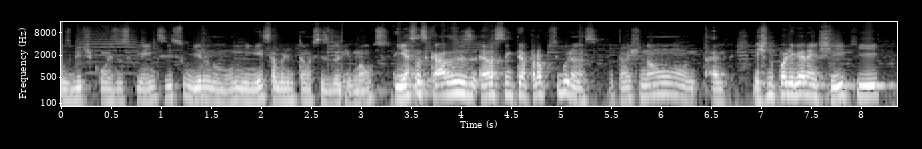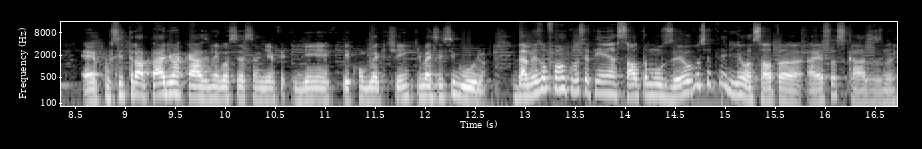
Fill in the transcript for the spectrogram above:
os bitcoins dos clientes e sumiram no mundo. Ninguém sabe onde estão esses dois irmãos. E essas casas, elas têm que ter a própria segurança. Então a gente não, a gente não pode garantir que é, por se tratar de uma casa de negociação de NFT com blockchain que vai ser seguro. Da mesma forma que você tem assalto a museu, você teria um assalto a essas casas, né?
